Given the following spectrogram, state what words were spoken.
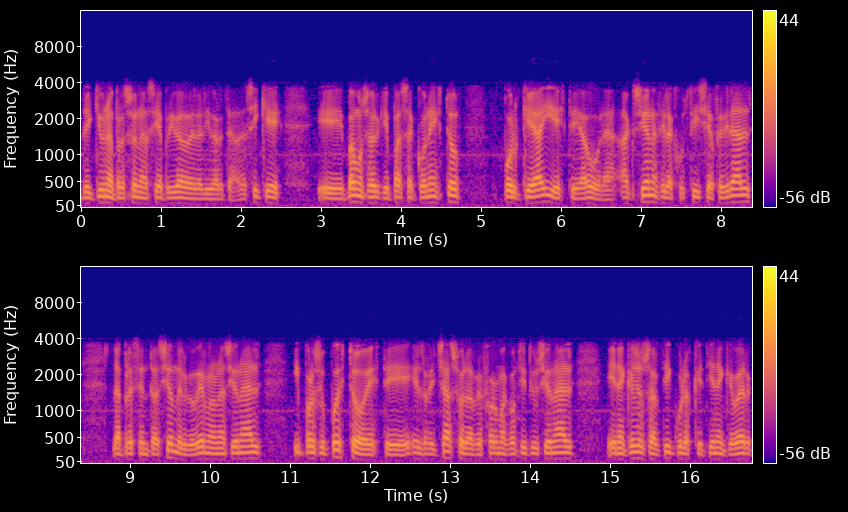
de que una persona sea privada de la libertad. Así que eh, vamos a ver qué pasa con esto, porque hay este, ahora acciones de la Justicia Federal, la presentación del Gobierno Nacional y por supuesto este, el rechazo a la reforma constitucional en aquellos artículos que tienen que ver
